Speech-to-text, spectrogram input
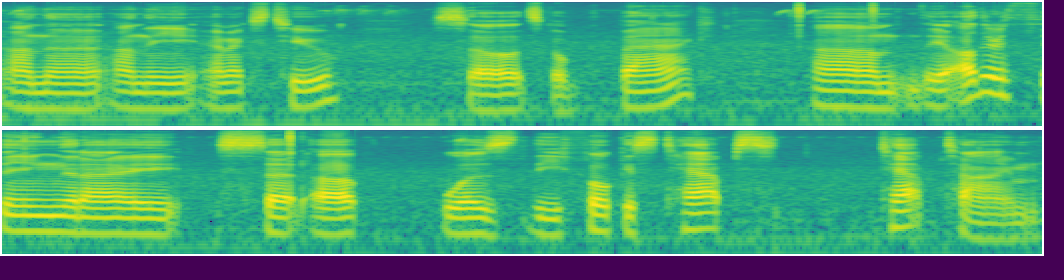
on the on the MX2. So let's go back. Um, the other thing that I set up was the focus taps tap time.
